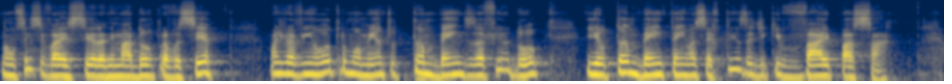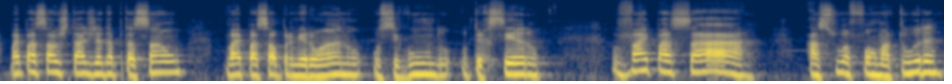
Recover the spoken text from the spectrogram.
não sei se vai ser animador para você, mas vai vir outro momento também desafiador e eu também tenho a certeza de que vai passar. Vai passar o estágio de adaptação, vai passar o primeiro ano, o segundo, o terceiro, vai passar a sua formatura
